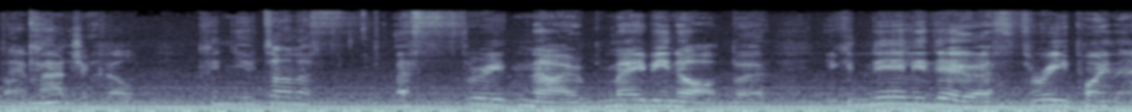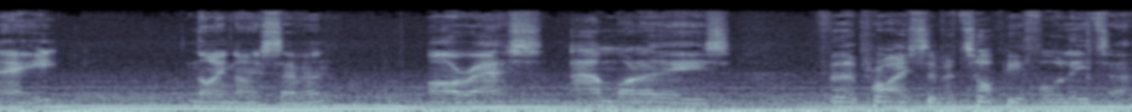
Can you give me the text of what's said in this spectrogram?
They're can- magical. Can you done a, a three? No, maybe not. But you could nearly do a 3.8 997 RS and one of these for the price of a toppy four liter.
